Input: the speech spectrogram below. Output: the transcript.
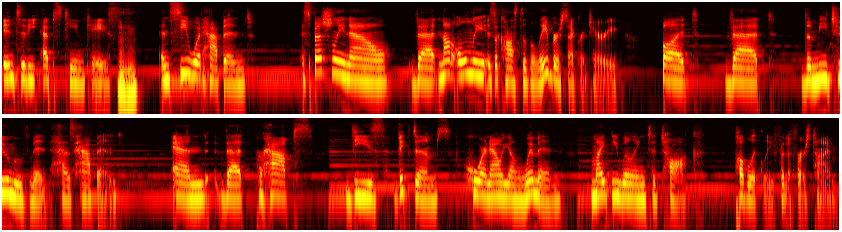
into the Epstein case mm-hmm. and see what happened, especially now that not only is Acosta the labor secretary, but that the Me Too movement has happened, and that perhaps these victims, who are now young women, might be willing to talk publicly for the first time.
